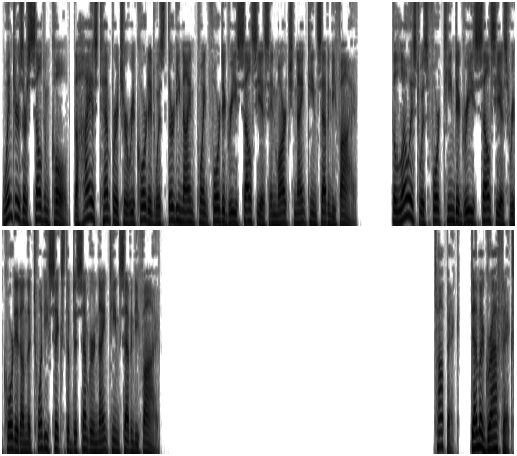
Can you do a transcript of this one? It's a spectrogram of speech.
Winters are seldom cold, the highest temperature recorded was 39.4 degrees Celsius in March 1975. The lowest was 14 degrees Celsius recorded on 26 December 1975. Demographics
